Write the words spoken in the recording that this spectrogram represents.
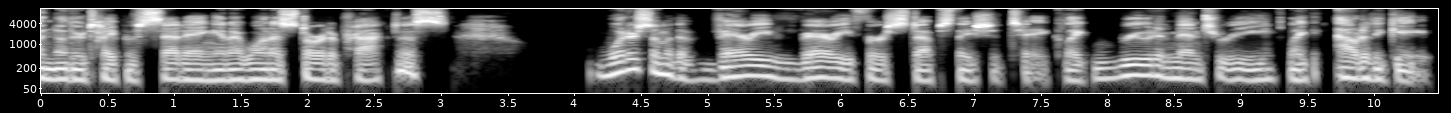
another type of setting, and I want to start a practice. What are some of the very, very first steps they should take, like rudimentary, like out of the gate?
